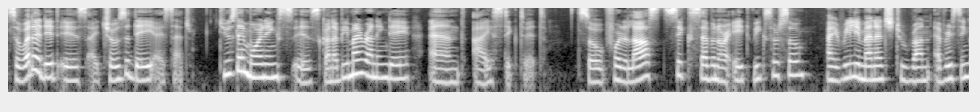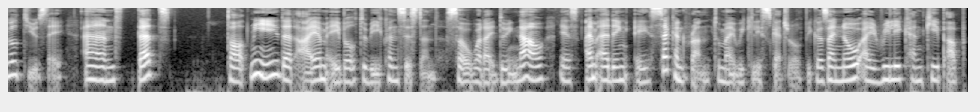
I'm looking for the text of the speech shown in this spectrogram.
So, what I did is I chose a day, I said, Tuesday mornings is gonna be my running day, and I stick to it. So, for the last six, seven, or eight weeks or so, I really managed to run every single Tuesday. And that taught me that I am able to be consistent. So, what I'm doing now is I'm adding a second run to my weekly schedule because I know I really can keep up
